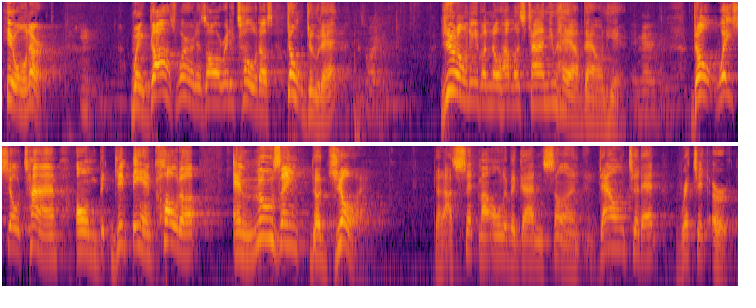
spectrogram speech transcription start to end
here on earth. When God's word has already told us, don't do that. You don't even know how much time you have down here. Amen. Don't waste your time on being caught up and losing the joy that I sent my only begotten Son down to that wretched earth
